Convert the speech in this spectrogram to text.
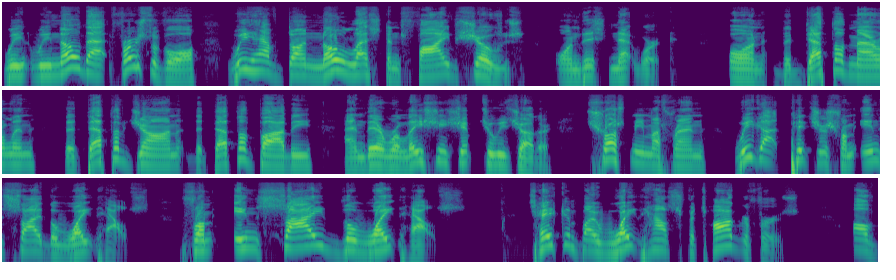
we we know that first of all we have done no less than five shows on this network. On the death of marilyn the death of john the death of bobby and their relationship to each other. Trust me my friend we got pictures from inside the white house. From inside the white house taken by white house photographers of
